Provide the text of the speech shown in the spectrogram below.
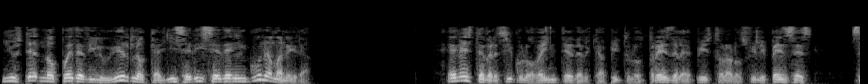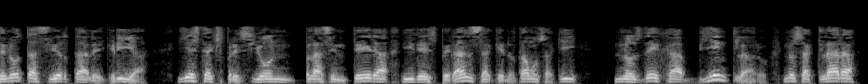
y usted no puede diluir lo que allí se dice de ninguna manera. En este versículo veinte del capítulo tres de la epístola a los Filipenses se nota cierta alegría, y esta expresión placentera y de esperanza que notamos aquí nos deja bien claro, nos aclara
